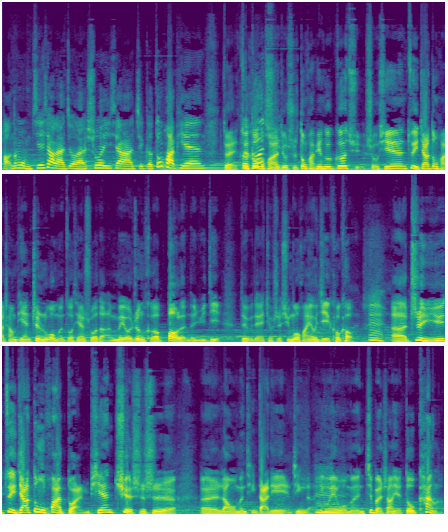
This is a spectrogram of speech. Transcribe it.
好，那么我们接下来就来说一下这个动画片。对，最后的话就是动画片和歌曲。首先，最佳动画长片，正如我们昨天说的，没有任何爆冷的余地，对不对？就是《寻梦环游记》Coco。嗯。呃，至于最佳动画短片，确实是呃让我们挺大跌眼镜的，因为我们基本上也都看了。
